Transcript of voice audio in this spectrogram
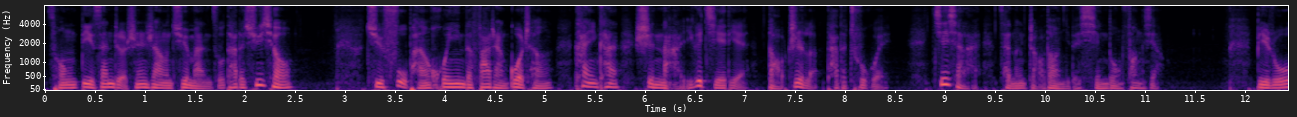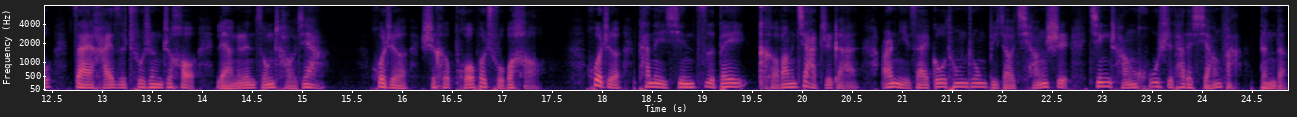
从第三者身上去满足他的需求，去复盘婚姻的发展过程，看一看是哪一个节点导致了他的出轨，接下来才能找到你的行动方向。比如，在孩子出生之后，两个人总吵架，或者是和婆婆处不好，或者他内心自卑，渴望价值感，而你在沟通中比较强势，经常忽视他的想法等等。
